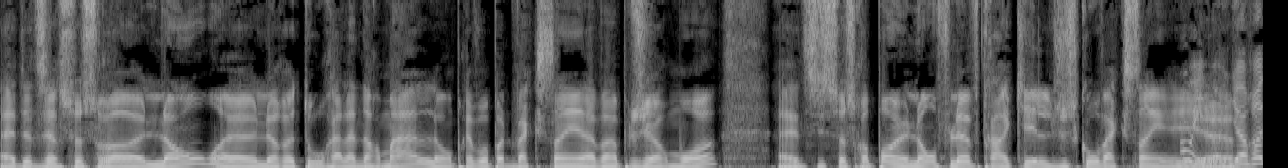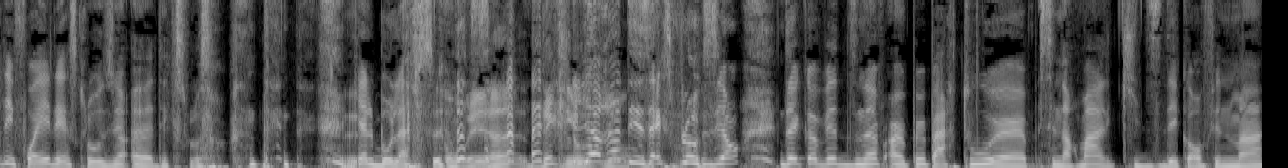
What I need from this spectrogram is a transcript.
là, de dire ce sera long le retour à la normale, on prévoit pas de vaccin avant plusieurs mois. dit ce sera pas un long fleuve tranquille jusqu'au vaccin. Ah il, y euh, aura des foyers d'explosion. Euh, d'explosion. Quel beau lapsus. Oui, hein? il y aura des explosions de COVID-19 un peu partout. Euh, c'est normal. Qui dit déconfinement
